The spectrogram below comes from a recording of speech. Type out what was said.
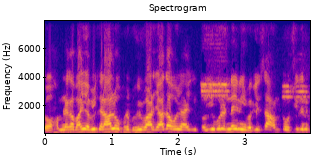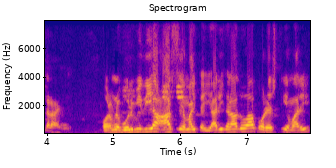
तो हमने कहा, भाई अभी करा लो, फिर भीड़ भाड़ ज़्यादा हो जाएगी। तो ये बोले, नहीं नहीं, वकील साहब, हम तो उसी दिन कराएँगे। और हमने बोल भी दिया, आज से हमारी तैयारी करा दो आप और रजिस्ट्री हमारी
